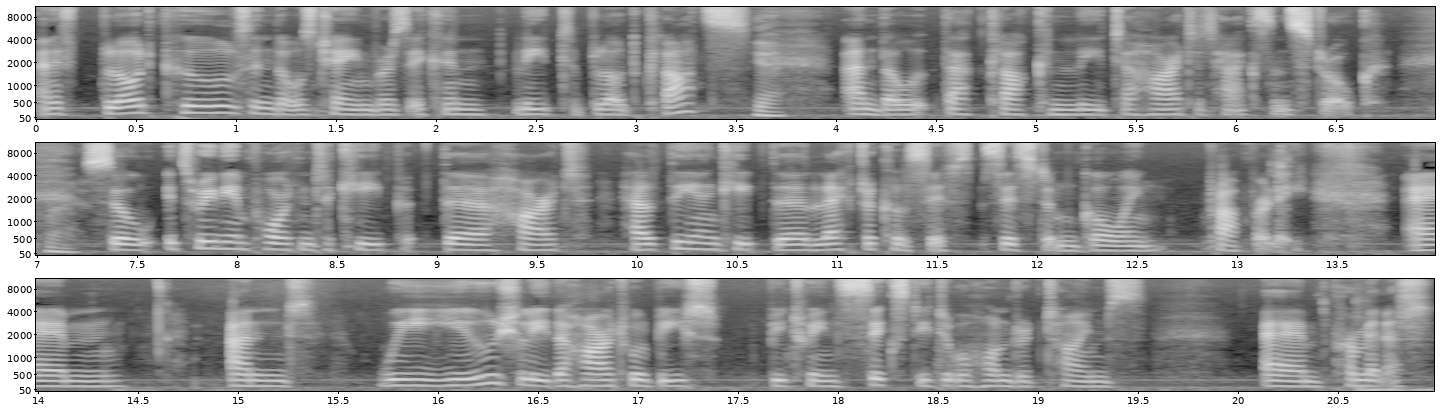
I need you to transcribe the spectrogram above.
and if blood pools in those chambers, it can lead to blood clots. Yeah. And though that clot can lead to heart attacks and stroke. So it's really important to keep the heart healthy and keep the electrical sys- system going properly. Um, and we usually, the heart will beat between 60 to 100 times um, per minute.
